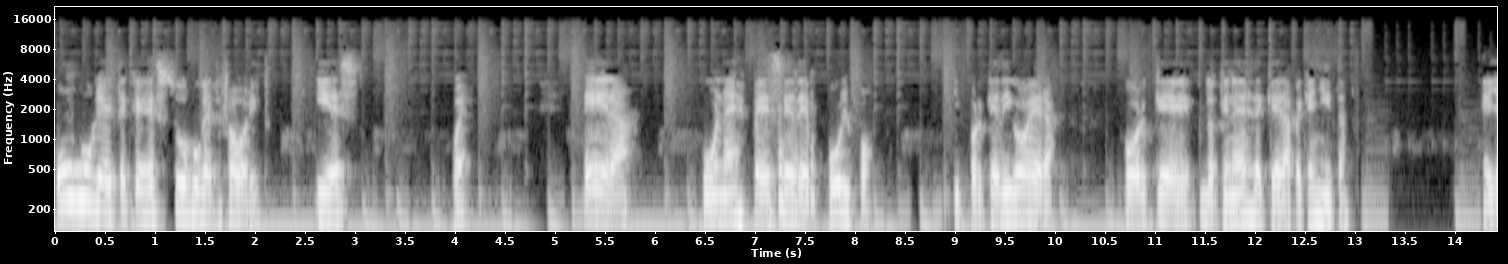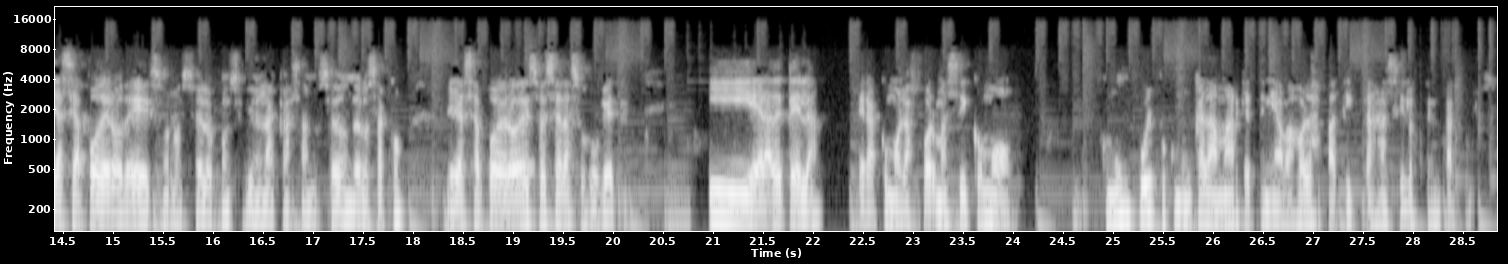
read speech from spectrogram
un juguete que es su juguete favorito. Y es, bueno, era una especie de pulpo. ¿Y por qué digo era? Porque lo tiene desde que era pequeñita. Ella se apoderó de eso, no sé, lo consiguió en la casa, no sé dónde lo sacó. Ella se apoderó de eso, ese era su juguete. Y era de tela, era como la forma así como, como un pulpo, como un calamar que tenía bajo las patitas así los tentáculos.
